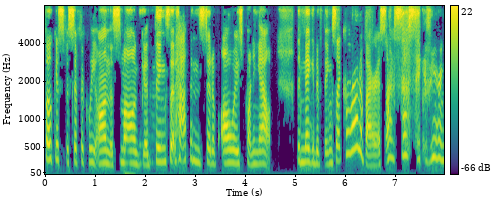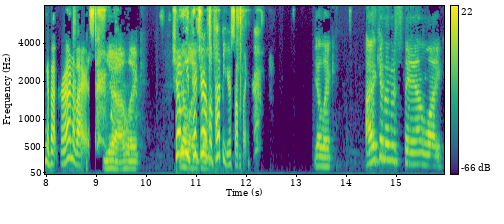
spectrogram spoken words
focus specifically on the small good things that happen instead of always pointing out the negative things like coronavirus. I'm so sick of hearing about coronavirus. Yeah, like Show Yeah, me a like, picture uh, of a puppy or something. yeah, like I can understand like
